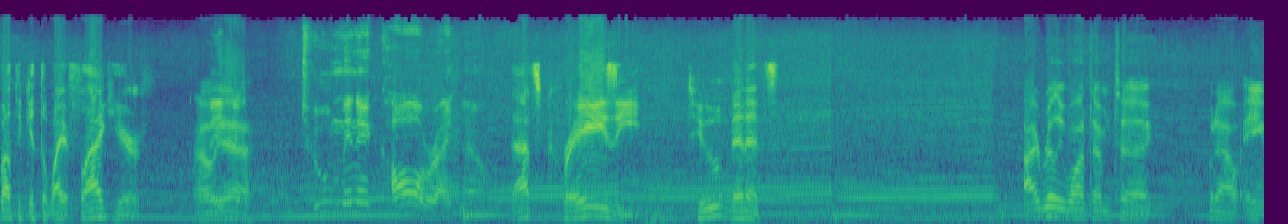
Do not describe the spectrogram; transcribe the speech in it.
About to get the white flag here. Oh Make yeah. Two minute call right now. That's crazy. Two minutes. I really want them to put out a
